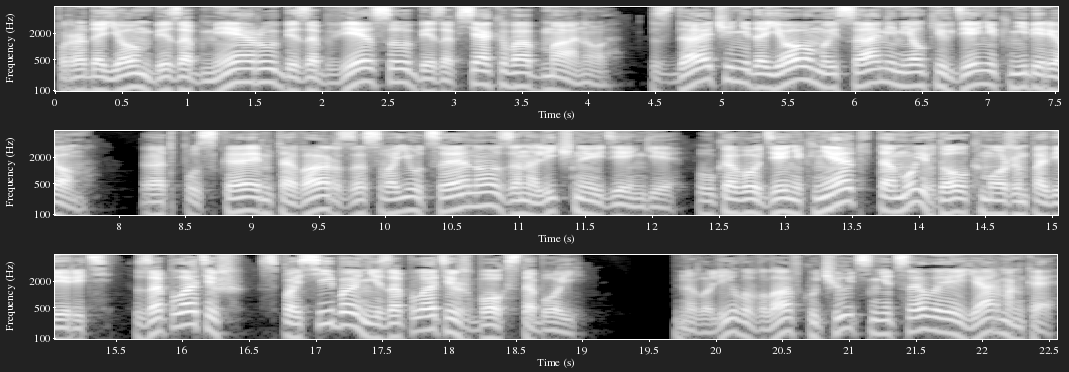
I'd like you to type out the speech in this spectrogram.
Продаем без обмеру, без обвесу, безо всякого обману. Сдачи не даем и сами мелких денег не берем. Отпускаем товар за свою цену, за наличные деньги. У кого денег нет, тому и в долг можем поверить. Заплатишь – спасибо, не заплатишь – бог с тобой. Навалила в лавку чуть не целая ярманка,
